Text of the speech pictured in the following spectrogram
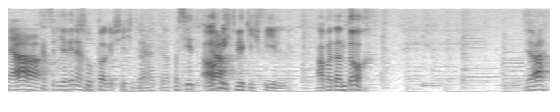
ja, kannst du dich erinnern? Super Geschichte. Ja, da passiert auch ja. nicht wirklich viel, aber dann doch. Ja,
